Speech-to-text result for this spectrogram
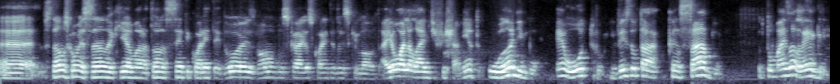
É, estamos começando aqui a maratona 142, vamos buscar aí os 42 quilômetros. Aí eu olho a live de fechamento, o ânimo é outro. Em vez de eu estar cansado, eu estou mais alegre.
